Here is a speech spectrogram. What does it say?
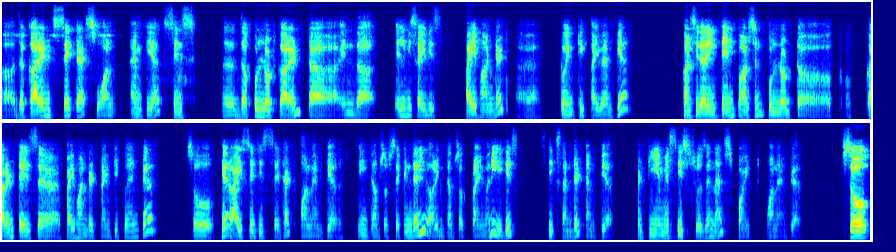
uh, the current set at 1 ampere since uh, the full load current uh, in the LV side is 525 uh, ampere. Considering 10% full load uh, current is uh, 592 ampere. So here I set is set at 1 ampere. In terms of secondary or in terms of primary it is 600 ampere and TMS is chosen as 0.1 ampere. So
